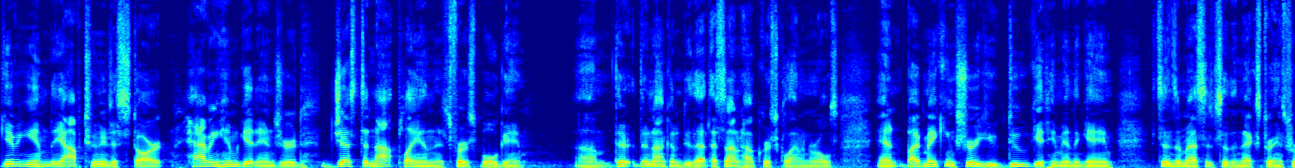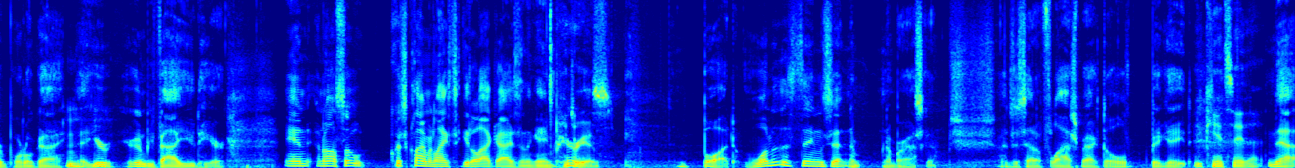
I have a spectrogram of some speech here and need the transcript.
giving him the opportunity to start, having him get injured just to not play in his first bowl game. Um, they're, they're not going to do that. That's not how Chris Klieman rolls. And by making sure you do get him in the game, it sends a message to the next transfer portal guy mm-hmm. that you're you're going to be valued here. And and also Chris Klieman likes to get a lot of guys in the game. Period. But one of the things that Nebraska, I just had a flashback to old Big Eight. You can't say that. Yeah,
